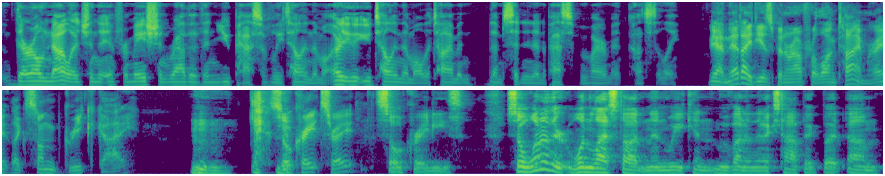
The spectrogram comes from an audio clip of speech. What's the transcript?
their own knowledge and the information rather than you passively telling them or you telling them all the time and them sitting in a passive environment constantly. Yeah, and that idea has been around for a long time, right? Like some Greek guy Mm-hmm. Socrates, right? Socrates. So one other, one last thought, and then we can move on to the next topic. But um,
